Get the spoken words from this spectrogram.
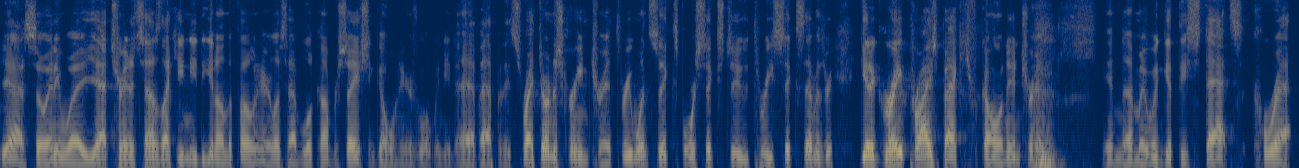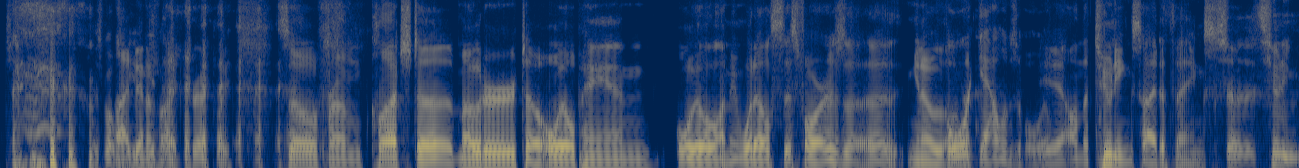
Yeah. So anyway, yeah, Trent, it sounds like you need to get on the phone here. Let's have a little conversation going. Here's what we need to have happen. It's right there on the screen, Trent, 316-462-3673. Get a great price package for calling in, Trent. And uh, maybe we can get these stats correct. Is what we need to get. identified correctly. so from clutch to motor to oil pan, oil. I mean, what else as far as uh you know on Four the- gallons of oil. yeah on the tuning side of things. So the tuning,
